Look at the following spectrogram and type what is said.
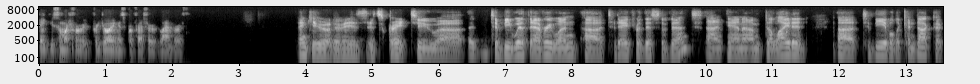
Thank you so much for, for joining us, Professor Lamberth. Thank you. Is it's great to uh, to be with everyone uh, today for this event, uh, and I'm delighted uh, to be able to conduct a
